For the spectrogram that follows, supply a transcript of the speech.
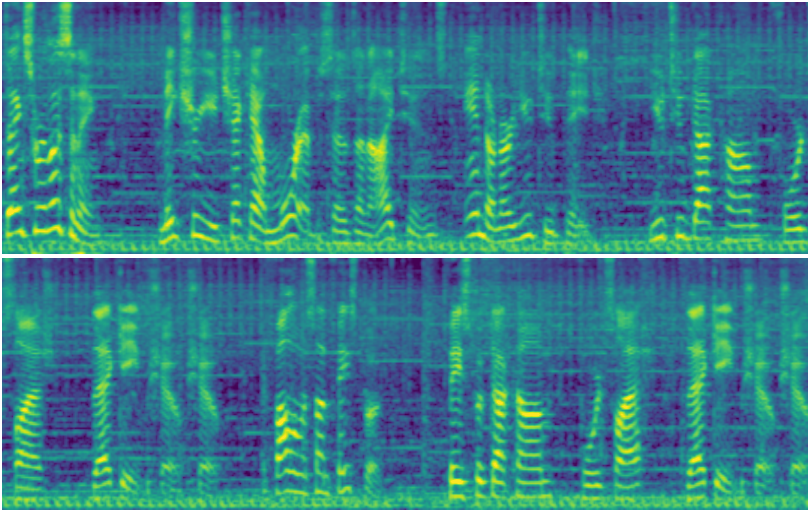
Thanks for listening. Make sure you check out more episodes on iTunes and on our YouTube page, youtube.com forward slash that game show show. And follow us on Facebook, facebook.com forward slash that game show show.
